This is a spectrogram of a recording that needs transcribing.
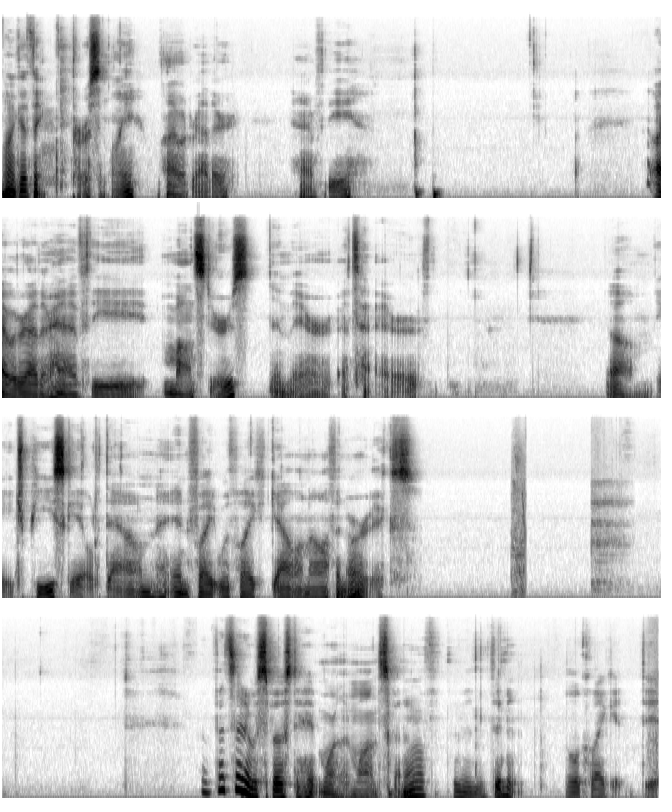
Like, I think personally, I would rather have the. I would rather have the monsters and their attack, um, HP scaled down and fight with like Galanoth and Artix. That said, it was supposed to hit more than once, but I don't know if it didn't look like it did.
